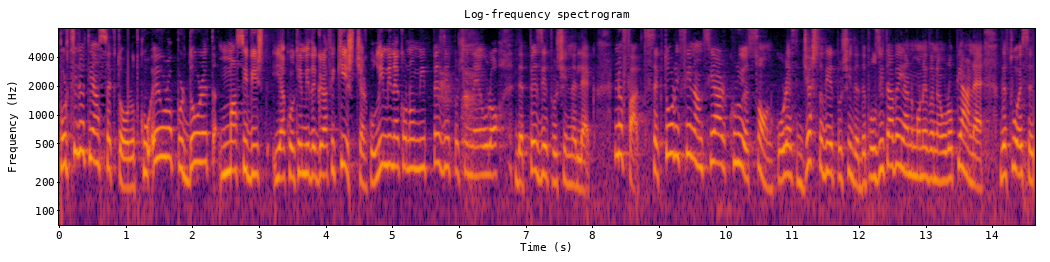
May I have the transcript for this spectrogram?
Por cilët janë sektorët ku euro përdoret masivisht, ja ku e kemi dhe grafikisht, qarkullimi në ekonomi pesëdhjetë për qind në euro dhe pesëdhjetë për qind në lek. Në fakt, sektori financiar kryeson, ku rreth gjashtëdhjetë për qind e depozitave janë në monedhën europiane dhe thuajse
